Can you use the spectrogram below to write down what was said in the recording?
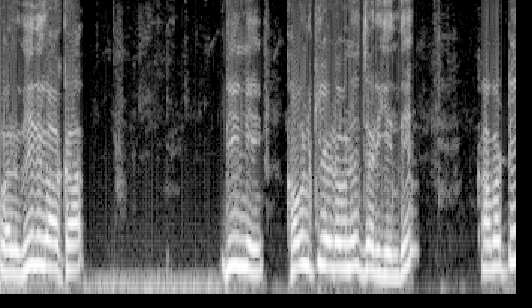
వాళ్ళు వీలుగాక దీన్ని కౌలుకి ఇవ్వడం అనేది జరిగింది. కాబట్టి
